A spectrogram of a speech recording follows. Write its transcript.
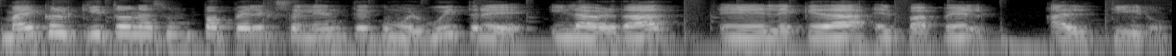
Michael Keaton hace un papel excelente como el buitre y la verdad eh, le queda el papel al tiro.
